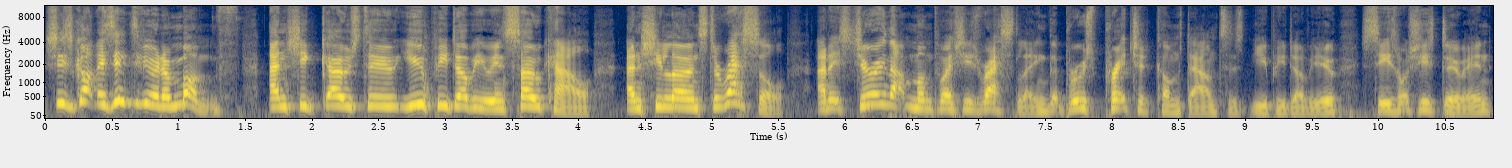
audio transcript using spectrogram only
she's got this interview in a month, and she goes to UPW in SoCal and she learns to wrestle. And it's during that month where she's wrestling that Bruce Pritchard comes down to UPW, sees what she's doing,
